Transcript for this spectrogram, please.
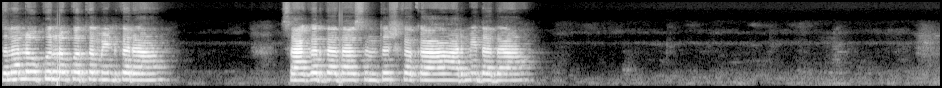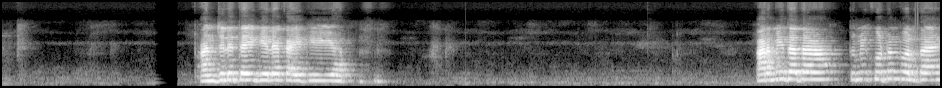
चला लवकर लवकर कमेंट करा. सागर दादा संतोष काका आर्मी दादा. अंजली ताई गेल्या काय की? आर्मी दादा तुम्ही कुठून बोलताय?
